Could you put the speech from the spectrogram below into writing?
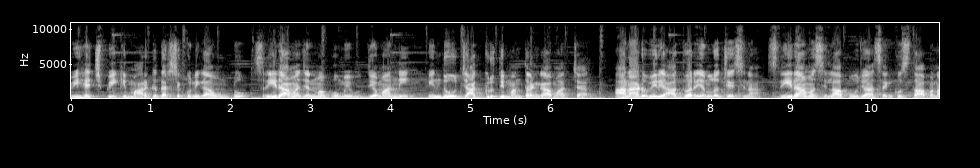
విహెచ్పికి మార్గదర్శకునిగా ఉంటూ శ్రీరామ జన్మభూమి ఉద్యమాన్ని హిందూ జాగృతి మంత్రంగా మార్చారు. ఆనాడు వీరి ఆధ్వర్యంలో చేసిన శ్రీరామ శిలాపూజ శంకుస్థాపన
